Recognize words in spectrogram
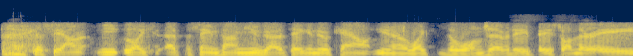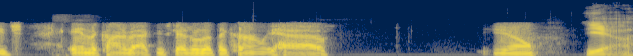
Because see, I'm you- like at the same time, you got to take into account, you know, like the longevity based on their age and the kind of acting schedule that they currently have. You know, Yeah,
